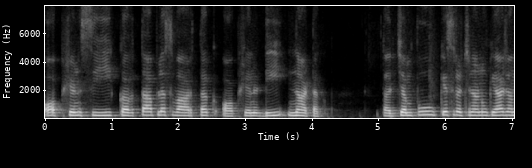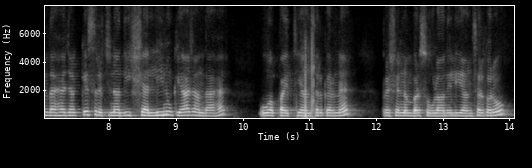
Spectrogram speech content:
ਆਪਸ਼ਨ ਸੀ ਕਵਿਤਾ ਪਲੱਸ ਵਾਰਤਕ, ਆਪਸ਼ਨ ਡੀ ਨਾਟਕ। ਤਾਂ ਚੰਪੂ ਕਿਸ ਰਚਨਾ ਨੂੰ ਕਿਹਾ ਜਾਂਦਾ ਹੈ ਜਾਂ ਕਿਸ ਰਚਨਾ ਦੀ ਸ਼ੈਲੀ ਨੂੰ ਕਿਹਾ ਜਾਂਦਾ ਹੈ? ਉਹ ਆਪਾਂ ਇੱਥੇ ਆਨਸਰ ਕਰਨਾ ਹੈ। ਪ੍ਰਸ਼ਨ ਨੰਬਰ 16 ਦੇ ਲਈ ਆਨਸਰ ਕਰੋ।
